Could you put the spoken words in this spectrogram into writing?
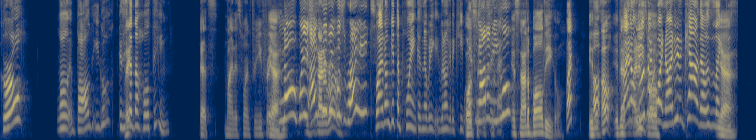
Girl. Well, bald eagle? Because he Wait. said the whole thing. That's minus one for you, Freddie. Yeah. No, wait. I got said it it, wrong. was right. Well, I don't get the point because nobody, we don't get to keep. Well, it's not an eagle. It's not a bald eagle. What? It oh. is- Oh. it is I don't an lose my eagle. point. No, I didn't count. That was like, yeah, just-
